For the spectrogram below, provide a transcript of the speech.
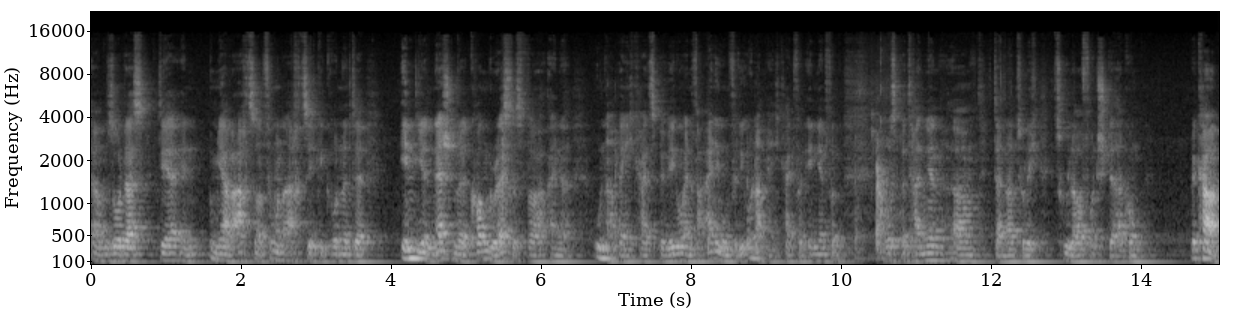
ähm, so dass der in, im Jahre 1885 gegründete Indian National Congress, das war eine Unabhängigkeitsbewegung, eine Vereinigung für die Unabhängigkeit von Indien, von Großbritannien, ähm, dann natürlich Zulauf und Stärkung bekam.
